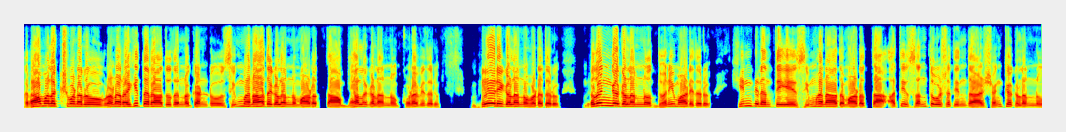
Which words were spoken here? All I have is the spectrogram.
ರಾಮಲಕ್ಷ್ಮಣರು ವ್ರಣರಹಿತರಾದುದನ್ನು ಕಂಡು ಸಿಂಹನಾದಗಳನ್ನು ಮಾಡುತ್ತಾ ಬಾಲಗಳನ್ನು ಕೊಡವಿದರು. ಬೇರಿಗಳನ್ನು ಹೊಡೆದರು. ಮೃದಂಗಗಳನ್ನು ಧ್ವನಿ ಮಾಡಿದರು. ಹಿಂದಿನಂತೆಯೇ ಸಿಂಹನಾದ ಮಾಡುತ್ತಾ ಅತಿ ಸಂತೋಷದಿಂದ ಶಂಖಗಳನ್ನು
